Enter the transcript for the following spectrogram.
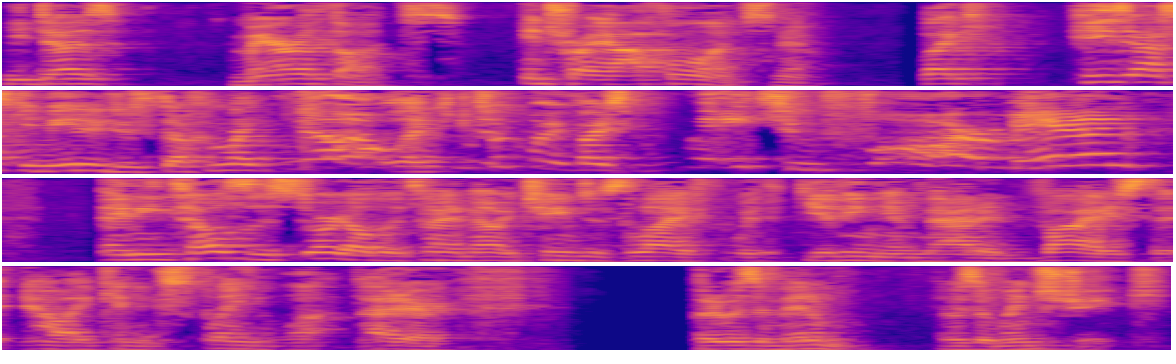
he does marathons and triathlons now. Like, he's asking me to do stuff. I'm like, no, like, you took my advice way too far, man. And he tells the story all the time how he changed his life with giving him that advice that now I can explain a lot better. But it was a minimum. It was a win streak.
